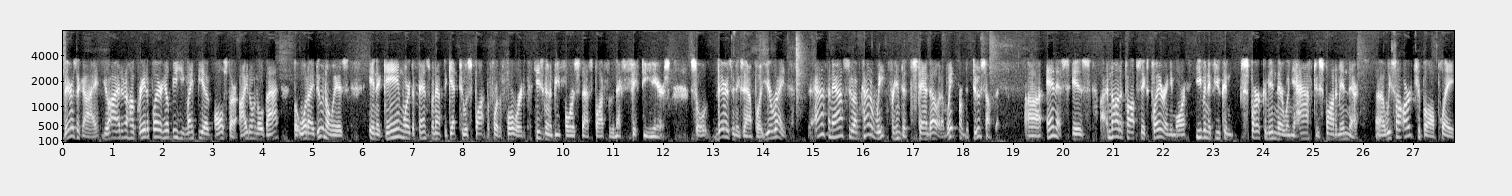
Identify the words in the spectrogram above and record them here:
there's a guy. You know, I don't know how great a player he'll be. He might be an all-star. I don't know that. But what I do know is, in a game where defensemen have to get to a spot before the forward, he's going to be forced to that spot for the next 15 years. So there's an example. You're right. Athanasiu, I'm kind of waiting for him to stand out. I'm waiting for him to do something. Uh, Ennis is not a top six player anymore, even if you can spark him in there when you have to, spot him in there. Uh, we saw Archibald play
